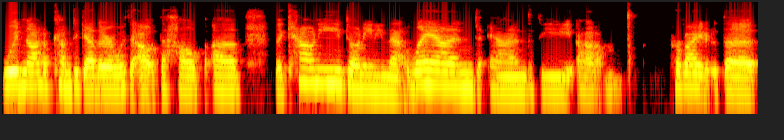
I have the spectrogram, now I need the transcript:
would not have come together without the help of the county donating that land and the um, provider, the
